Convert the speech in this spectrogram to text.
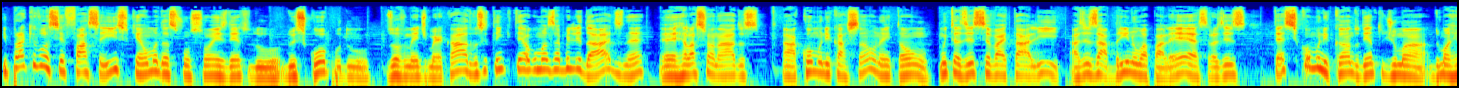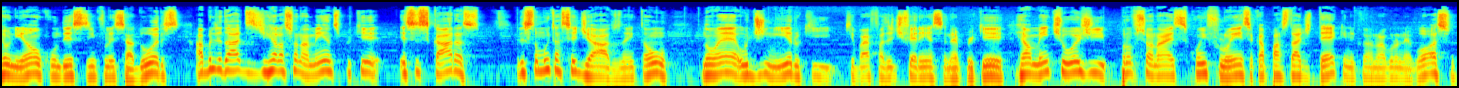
e para que você faça isso, que é uma das funções dentro do, do escopo do desenvolvimento de mercado, você tem que ter algumas habilidades, né, é, relacionadas à comunicação, né? Então, muitas vezes você vai estar ali, às vezes abrindo uma palestra, às vezes até se comunicando dentro de uma, de uma reunião com um desses influenciadores, habilidades de relacionamentos, porque esses caras, eles são muito assediados, né? Então, não é o dinheiro que, que vai fazer diferença, né? Porque realmente hoje profissionais com influência, capacidade técnica no agronegócio,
